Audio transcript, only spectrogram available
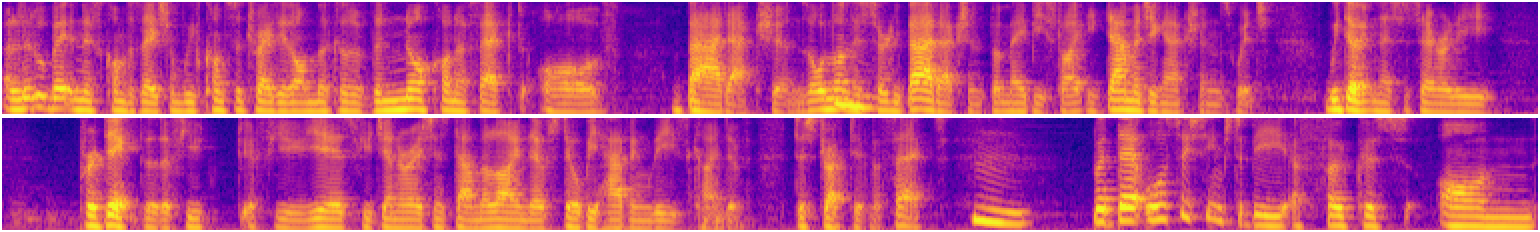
a little bit in this conversation, we've concentrated on the kind of the knock-on effect of bad actions, or not mm. necessarily bad actions, but maybe slightly damaging actions, which we don't necessarily predict that a few a few years, a few generations down the line, they'll still be having these kind of destructive effects. Mm. But there also seems to be a focus on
